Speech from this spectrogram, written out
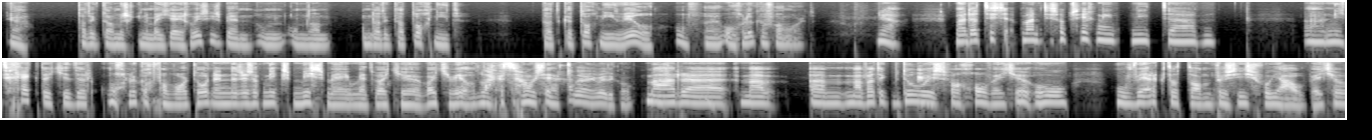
ja, dat ik dan misschien een beetje egoïstisch ben. Om, om dan, omdat ik dat toch niet, dat ik het toch niet wil of eh, ongelukkig van word. Ja, maar, dat is, maar het is op zich niet, niet, ehm, eh, niet gek dat je er ongelukkig van wordt hoor. En er is ook niks mis mee met wat je, wat je wil, laat ik het zo zeggen. Nee, weet ik ook. Maar, eh, maar, ehm, maar wat ik bedoel is van, goh, weet je, hoe, hoe werkt dat dan precies voor jou? Weet je,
